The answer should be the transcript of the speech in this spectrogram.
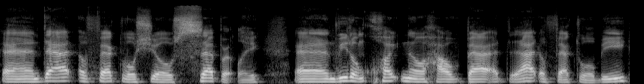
and that effect will show separately. And we don't quite know how bad that effect will be.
